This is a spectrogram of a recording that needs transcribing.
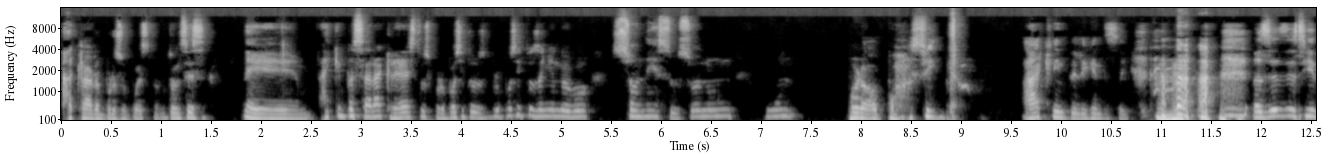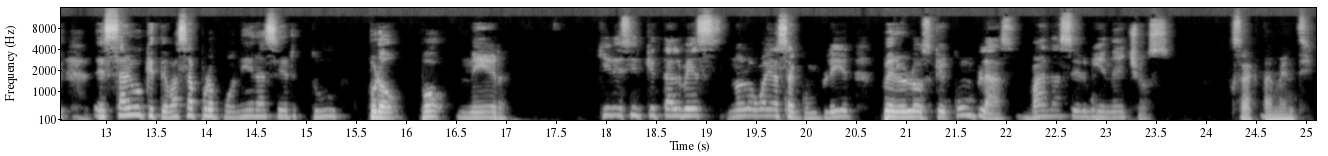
Ah, claro, por supuesto. Entonces, eh, hay que empezar a crear estos propósitos. Los propósitos de Año Nuevo son eso, son un, un propósito. Ah, qué inteligente soy. es decir, es algo que te vas a proponer hacer tú, proponer. Quiere decir que tal vez no lo vayas a cumplir, pero los que cumplas van a ser bien hechos. Exactamente.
